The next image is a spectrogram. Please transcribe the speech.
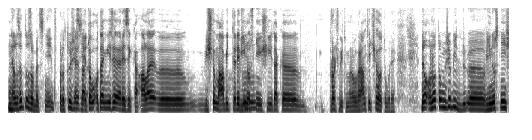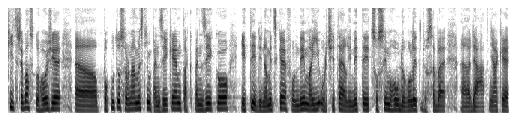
Nelze to zobecnit, protože... Jasně, za... je to o té míře rizika, ale uh, když to má být tedy výnosnější, mm. tak proč by to mělo? V rámci čeho to bude? No, ono to může být eh, výnosnější třeba z toho, že eh, pokud to srovnáme s tím penzíkem, tak penzíko i ty dynamické fondy mají určité limity, co si mohou dovolit do sebe eh, dát. Nějaké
